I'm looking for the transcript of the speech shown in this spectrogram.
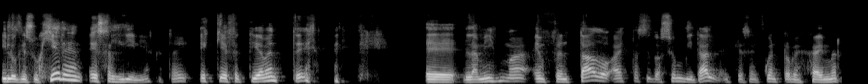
Y lo que sugieren esas líneas es que efectivamente eh, la misma, enfrentado a esta situación vital en que se encuentra Oppenheimer,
